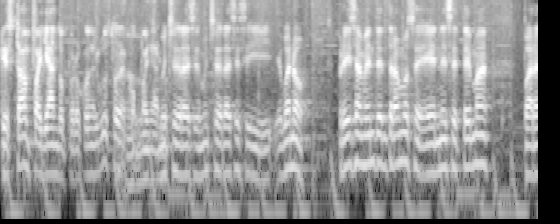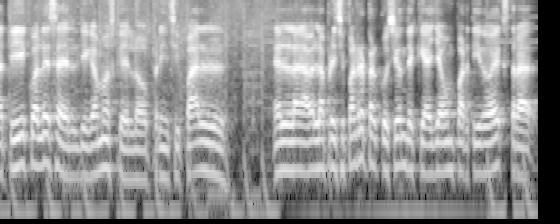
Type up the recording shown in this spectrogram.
que están fallando, pero con el gusto de acompañarnos. Muchas gracias, muchas gracias. Y bueno, precisamente entramos en ese tema. Para ti, ¿cuál es el, digamos que lo principal la, principal repercusión de que haya un partido extra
